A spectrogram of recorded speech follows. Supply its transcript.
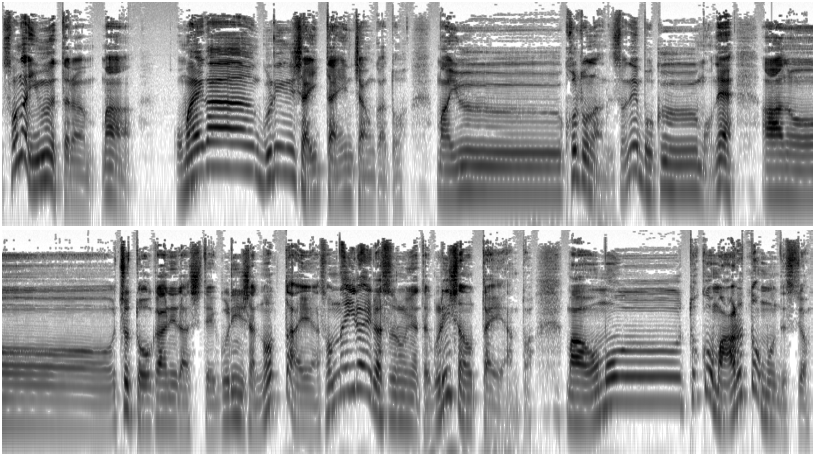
そんなん言うんやったら、まあ、お前がグリーン車行ったらええんちゃうんかと、まあいうことなんですよね。僕もね、あのー、ちょっとお金出してグリーン車乗ったらええやん。そんなイライラするんやったらグリーン車乗ったらええやんと。まあ思うとこもあると思うんですよ。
